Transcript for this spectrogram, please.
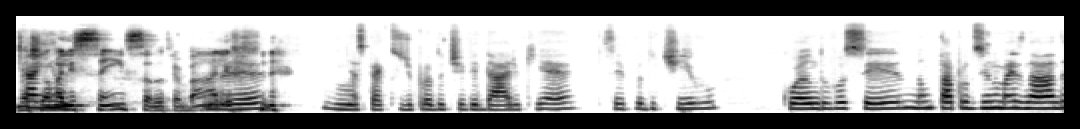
vai tirar uma licença do trabalho, é, né? Em aspectos de produtividade, o que é ser produtivo quando você não está produzindo mais nada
